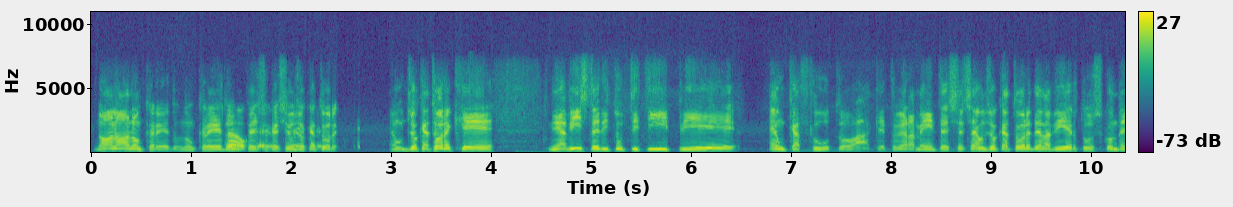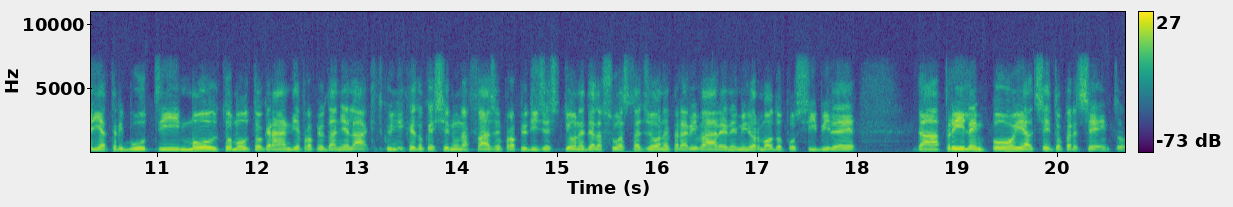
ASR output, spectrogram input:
no, no, non credo, non credo, Ah, penso che sia un ok, ok. giocatore, è un giocatore che ne ha viste di tutti i tipi, è un cazzuto Hackett, veramente, se c'è un giocatore della Virtus con degli attributi molto molto grandi è proprio Daniel Hackett, quindi credo che sia in una fase proprio di gestione della sua stagione per arrivare nel miglior modo possibile da aprile in poi al 100%.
